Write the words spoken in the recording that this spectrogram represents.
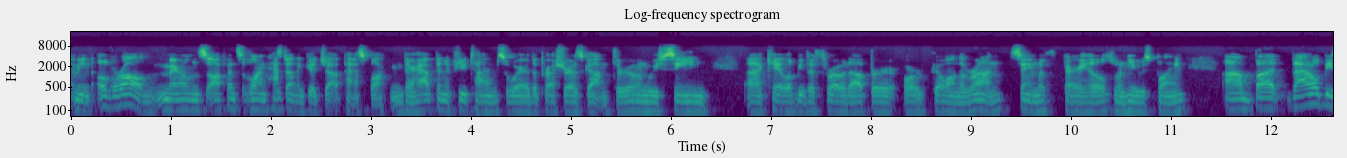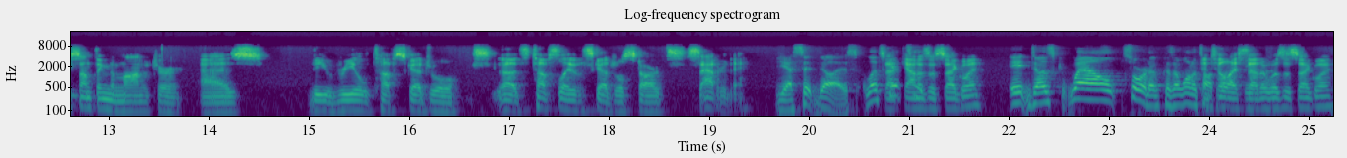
I mean, overall, Maryland's offensive line has done a good job pass blocking. There have been a few times where the pressure has gotten through, and we've seen uh, Caleb either throw it up or, or go on the run. Same with Perry Hills when he was playing. Uh, but that'll be something to monitor as the real tough schedule, uh, it's tough slate of the schedule starts Saturday. Yes, it does. Let's Does that count to, as a segue? It does well, sort of, because I want to talk. Until I said it was a segue.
